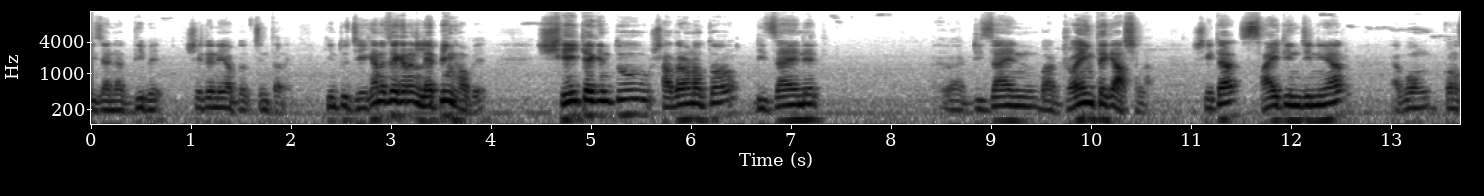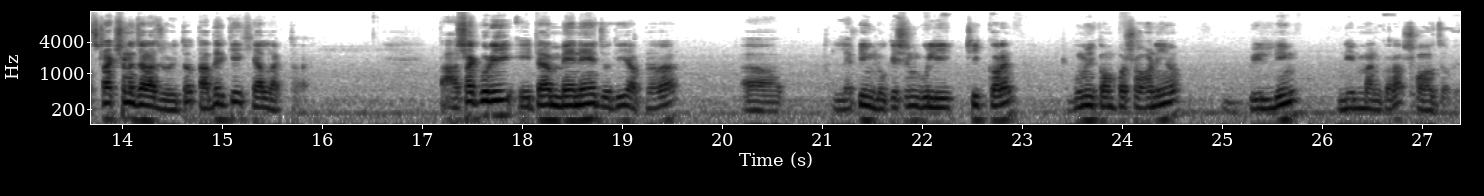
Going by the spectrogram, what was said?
ডিজাইনার দিবে, সেটা নিয়ে আপনার চিন্তা নেই। কিন্তু যেখানে যেখানে ল্যাপিং হবে, সেইটা কিন্তু সাধারণত ডিজাইনের ডিজাইন বা ড্রয়িং থেকে আসে না। সেটা সাইট ইঞ্জিনিয়ার এবং কনস্ট্রাকশনে যারা জড়িত তাদেরকেই খেয়াল রাখতে হয়। আশা করি এটা মেনে যদি আপনারা ল্যাপিং লোকেশনগুলি ঠিক করেন। ভূমিকম্প সহনীয় বিল্ডিং নির্মাণ করা সহজ হবে।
